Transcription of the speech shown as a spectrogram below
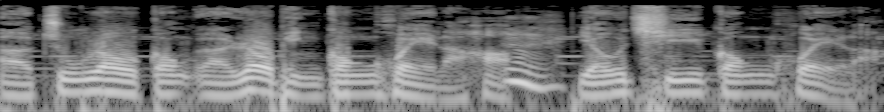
呃，猪肉工呃肉品工会了哈，嗯，油漆工会了，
